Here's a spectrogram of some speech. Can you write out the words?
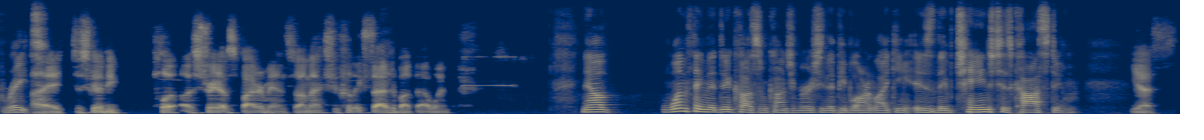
Great. Uh, it's just going to be pl- a straight up Spider-Man. So I'm actually really excited about that one. Now, one thing that did cause some controversy that people aren't liking is they've changed his costume. Yes.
